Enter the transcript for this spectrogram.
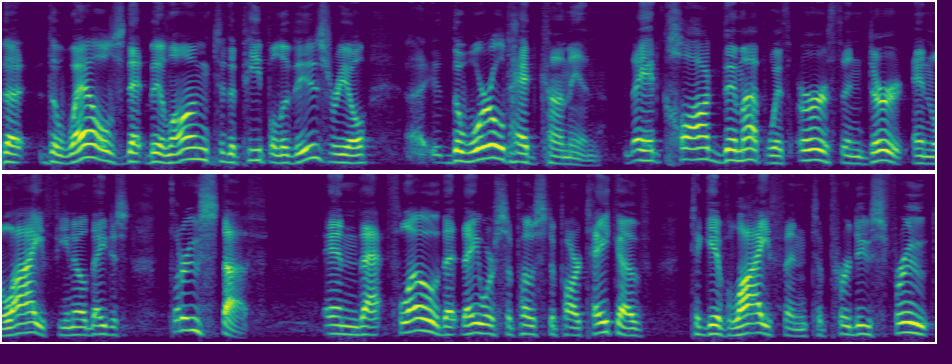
the, the wells that belonged to the people of Israel, uh, the world had come in. They had clogged them up with earth and dirt and life. You know, they just threw stuff. And that flow that they were supposed to partake of to give life and to produce fruit,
